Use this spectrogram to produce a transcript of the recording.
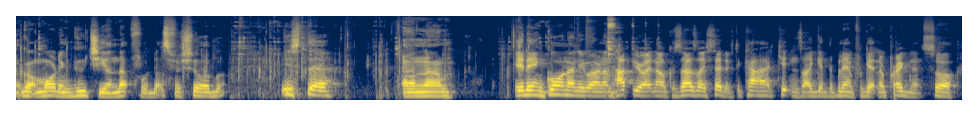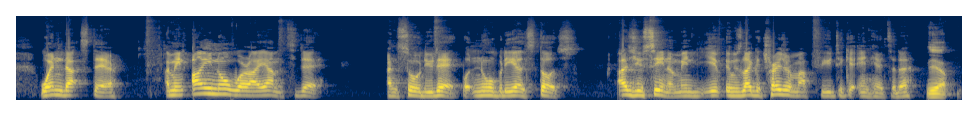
I got more than Gucci on that foot, that's for sure. But it's there, and um, it ain't going anywhere. And I'm happy right now because, as I said, if the cat had kittens, I get the blame for getting her pregnant. So when that's there, I mean, I know where I am today, and so do they, but nobody else does. As you've seen, I mean, it was like a treasure map for you to get in here today. Yeah, Do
